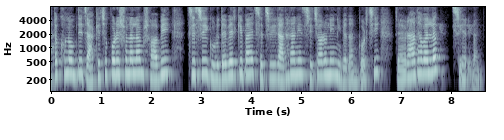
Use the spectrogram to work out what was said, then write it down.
এতক্ষণ অবধি যা কিছু পড়ে শোনালাম সবই শ্রী শ্রী গুরুদেবের কৃপায়, শ্রী শ্রী রাধারানীর শ্রীচরণে নিবেদন করছি। জয় রাধা বল্লভ, শ্রী হরিবংশ।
